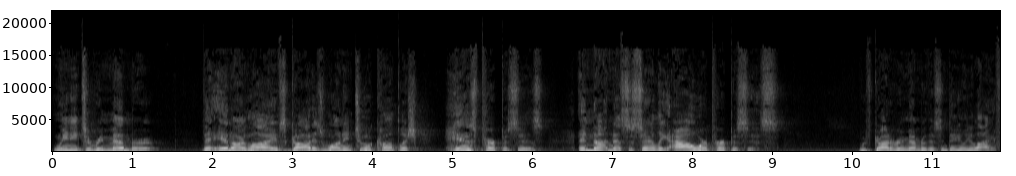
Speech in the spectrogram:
We need to remember that in our lives, God is wanting to accomplish His purposes and not necessarily our purposes. We've got to remember this in daily life.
